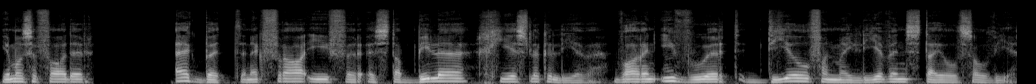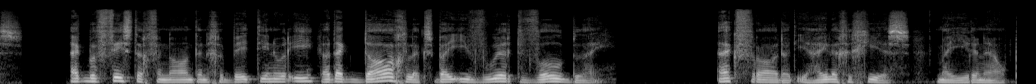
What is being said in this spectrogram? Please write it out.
Hemelse Vader, Ek bid en ek vra U vir 'n stabiele geestelike lewe waarin U woord deel van my lewenstyl sal wees. Ek bevestig vanaand in gebed teenoor U dat ek daagliks by U woord wil bly. Ek vra dat U Heilige Gees my hierin help.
